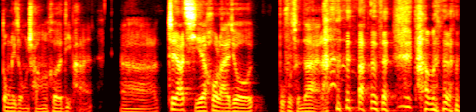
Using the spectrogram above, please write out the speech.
动力总成和底盘。呃，这家企业后来就。不复存在了，他们的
